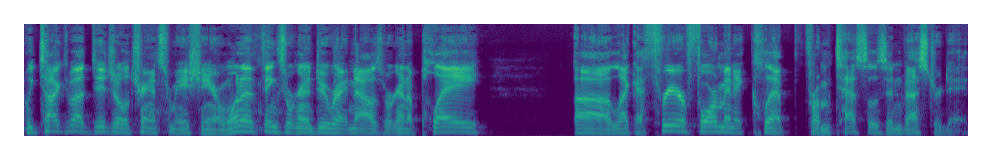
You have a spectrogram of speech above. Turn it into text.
we talked about digital transformation here. One of the things we're going to do right now is we're going to play uh, like a three or four minute clip from Tesla's Investor Day.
